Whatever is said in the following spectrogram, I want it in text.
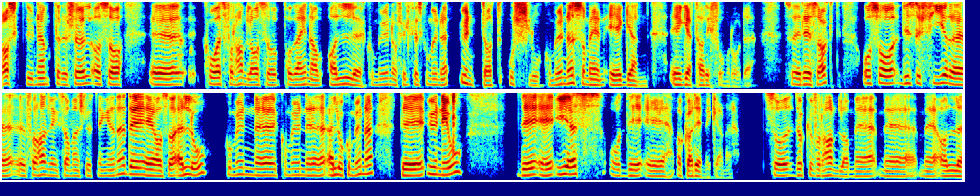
raskt. Du nevnte det sjøl. Altså, KS forhandler altså på vegne av alle kommuner og fylkeskommuner, unntatt Oslo kommune, som er en egen, eget tariffområde. Så er det sagt. Og så disse fire eh, forhandlingssammenslutningene, det er altså LO, kommune, kommune, LO kommune, det er Unio, det er YS og det er Akademikerne. Så dere forhandler med, med, med, alle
